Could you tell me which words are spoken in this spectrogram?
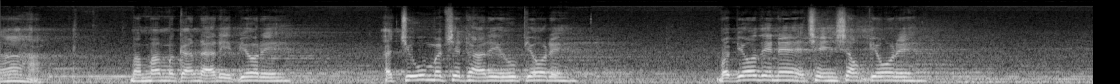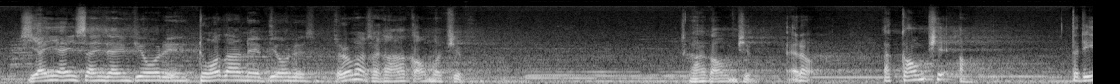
ကားဟာမမမကန်တာတွေပြောတယ်အကျိုးမဖြစ်တာတွေကိုပြောတယ်မပြောတဲ့အချိန်လျှောက်ပြောတယ်ရိုင်းရိုင်းဆိုင်ဆိုင်ပြောတယ်ဒေါသနဲ့ပြောတယ်ဆိုတော့မှစကားကောင်းမဖြစ်ဘူးစကားကောင်းမဖြစ်ဘူးအဲ့တော့အကောင်းဖြစ်အောင်တတိ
